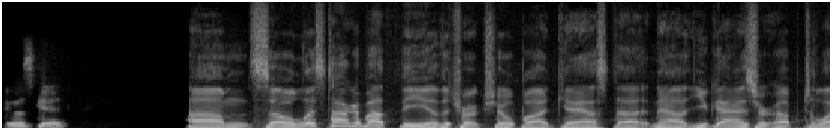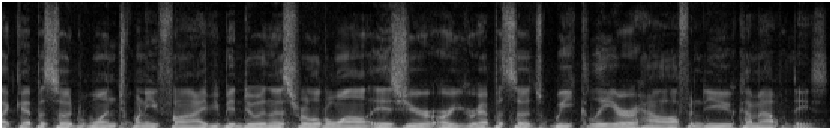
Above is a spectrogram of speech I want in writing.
it was good. Um, so let's talk about the uh, the Truck Show podcast. Uh, now you guys are up to like episode 125. You've been doing this for a little while. Is your are your episodes weekly, or how often do you come out with these?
